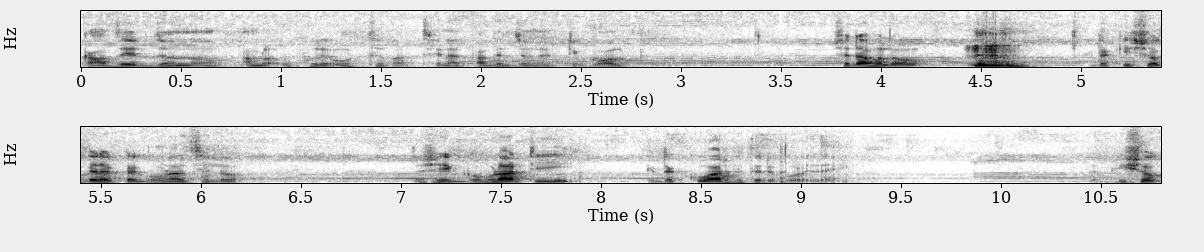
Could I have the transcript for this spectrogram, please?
কাজের জন্য আমরা উপরে উঠতে পারছি না, তাদের জন্য একটি গল্প। সেটা হলো, একটা কৃষকের একটা ঘোড়া ছিল, তো সেই ঘোড়াটি একটা কুয়ার ভিতরে পড়ে যায়। তো কৃষক,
